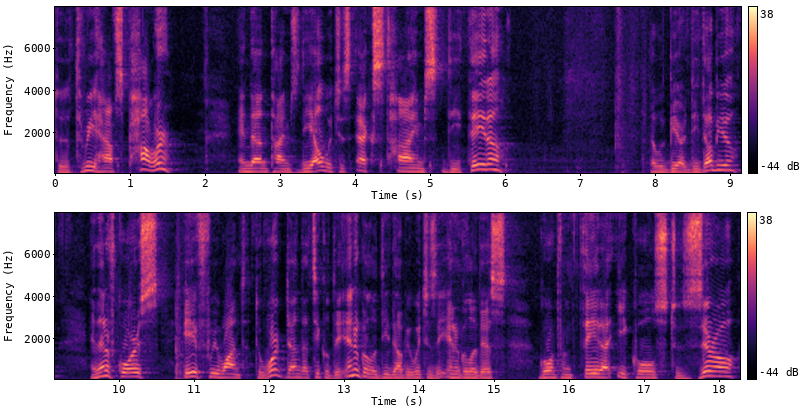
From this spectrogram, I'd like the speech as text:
to the 3 halves power and then times dl, which is x times d theta. That would be our dw. And then, of course, if we want the work done, that's equal to the integral of dw, which is the integral of this, going from theta equals to 0,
